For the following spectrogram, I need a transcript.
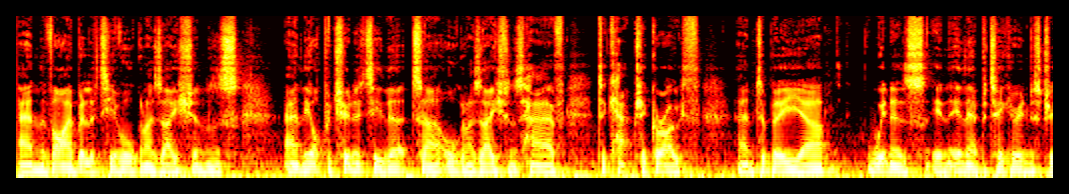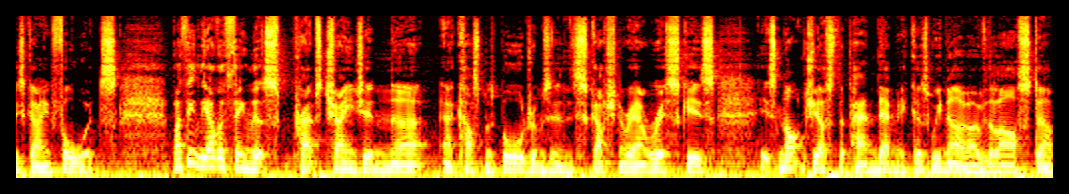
and the viability of organisations and the opportunity that uh, organisations have to capture growth and to be uh, winners in, in their particular industries going forwards. But I think the other thing that's perhaps changing uh, our customers' boardrooms in the discussion around risk is it's not just the pandemic, as we know over the last uh,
